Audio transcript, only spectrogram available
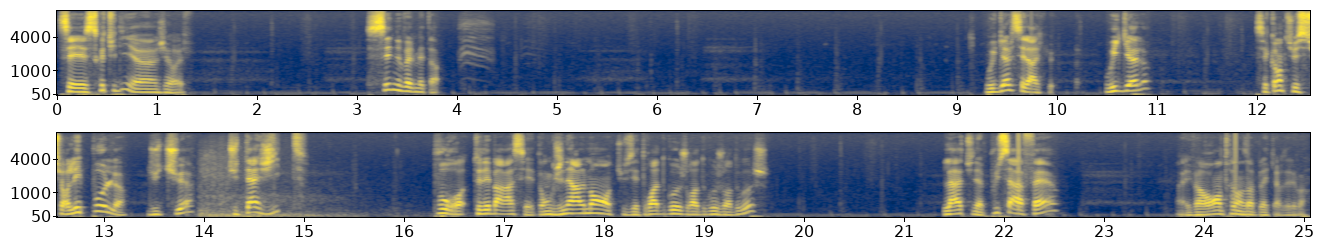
C'est ce que tu dis, euh, C'est une nouvelle méta. Wiggle, c'est la récup. Wiggle, c'est quand tu es sur l'épaule du tueur, tu t'agites pour te débarrasser. Donc généralement, tu faisais droite-gauche, droite-gauche, droite-gauche. Là, tu n'as plus ça à faire. Ah, il va rentrer dans un placard, vous allez voir.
